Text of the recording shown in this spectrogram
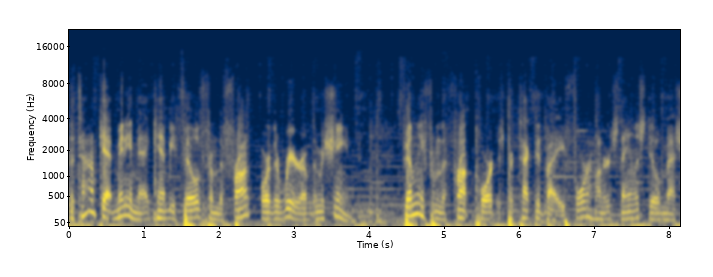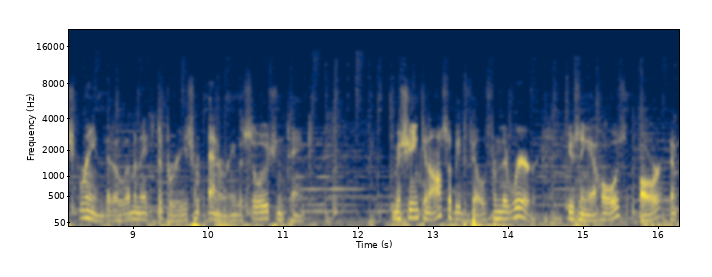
The Tomcat Mini Mag can be filled from the front or the rear of the machine. Filming from the front port is protected by a 400 stainless steel mesh screen that eliminates debris from entering the solution tank. The machine can also be filled from the rear using a hose or an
